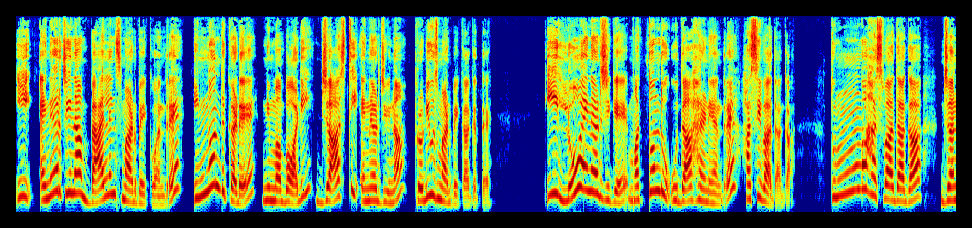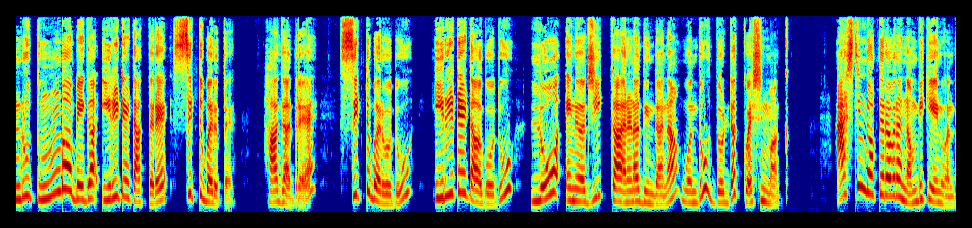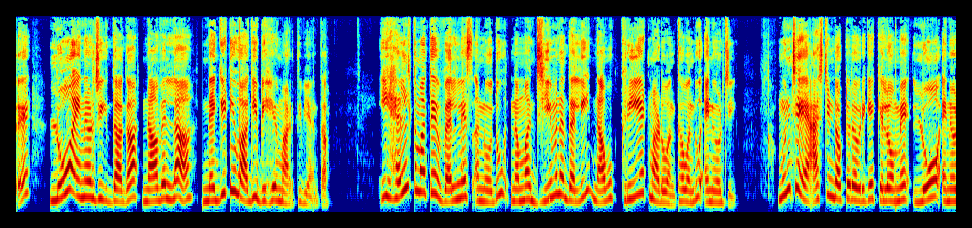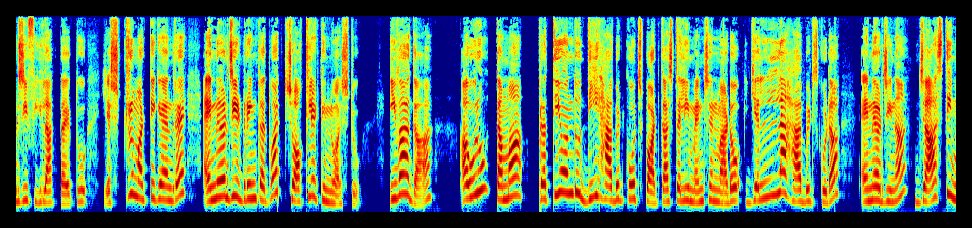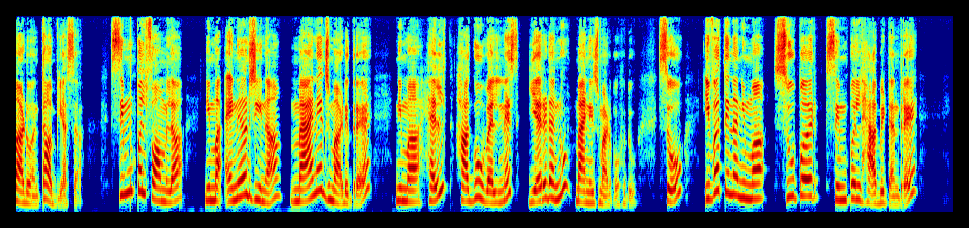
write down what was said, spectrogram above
ಈ ಎನರ್ಜಿನ ಬ್ಯಾಲೆನ್ಸ್ ಮಾಡಬೇಕು ಅಂದ್ರೆ ಇನ್ನೊಂದು ಕಡೆ ನಿಮ್ಮ ಬಾಡಿ ಜಾಸ್ತಿ ಎನರ್ಜಿನ ಪ್ರೊಡ್ಯೂಸ್ ಮಾಡಬೇಕಾಗತ್ತೆ. ಈ ಲೋ ಎನರ್ಜಿಗೆ ಮತ್ತೊಂದು ಉದಾಹರಣೆ ಅಂದ್ರೆ ಹಸಿವಾದಾಗ. ತುಂಬಾ ಹಸಿವಾದಾಗ ಜನರು ತುಂಬಾ ಬೇಗ ಇರಿಟೇಟ್ ಆಗ್ತಾರೆ, ಸಿಟ್ಟು ಬರುತ್ತೆ. ಹಾಗಾದ್ರೆ ಸಿಟ್ಟು ಬರೋದು ಇರಿಟೇಟ್ ಆಗೋದು ಲೋ ಎನರ್ಜಿ ಕಾರಣದಿಂದನ ಒಂದು ದೊಡ್ಡ ಕ್ವೆಶನ್ ಮಾರ್ಕ್ ಆಸ್ಟಿನ್ ಡಾಕ್ಟರ್ ಅವರ ನಂಬಿಕೆ ಏನು ಅಂದ್ರೆ ಲೋ ಎನರ್ಜಿ ಇದ್ದಾಗ ನಾವೆಲ್ಲ ನೆಗೆಟಿವ್ ಆಗಿ ಬಿಹೇವ್ ಮಾಡ್ತೀವಿ ಅಂತ. ಈ ಹೆಲ್ತ್ ಮತ್ತೆ ವೆಲ್ನೆಸ್ ಅನ್ನೋದು ನಮ್ಮ ಜೀವನದಲ್ಲಿ ನಾವು ಕ್ರಿಯೇಟ್ ಮಾಡುವಂತ ಒಂದು ಎನರ್ಜಿ ಮುಂಚೆ ಆಸ್ಟಿನ್ ಡಾಕ್ಟರ್ ಅವರಿಗೆ ಕೆಲವೊಮ್ಮೆ ಲೋ ಎನರ್ಜಿ ಫೀಲ್ ಆಗ್ತಾ ಇತ್ತು. ಎಷ್ಟು ಮಟ್ಟಿಗೆ ಅಂದ್ರೆ ಎನರ್ಜಿ ಡ್ರಿಂಕ್ ಅಥವಾ ಚಾಕ್ಲೇಟ್ ತಿನ್ನುವಷ್ಟು. ಇವಾಗ ಅವರು ತಮ್ಮ ಪ್ರತಿಯೊಂದು ದಿ ಹ್ಯಾಬಿಟ್ ಕೋಚ್ ಪಾಡ್ಕಾಸ್ಟ್ ಅಲ್ಲಿ ಮೆನ್ಷನ್ ಮಾಡೋ ಎಲ್ಲ ಹ್ಯಾಬಿಟ್ಸ್ ಕೂಡ ಎನರ್ಜಿನ ಜಾಸ್ತಿ ಮಾಡುವಂತ ಅಭ್ಯಾಸ. ಸಿಂಪಲ್ ಫಾರ್ಮುಲಾ ನಿಮ್ಮ ಎನರ್ಜಿನ ಮ್ಯಾನೇಜ್ ಮಾಡಿದ್ರೆ ನಿಮ್ಮ ಹೆಲ್ತ್ ಹಾಗೂ ವೆಲ್ನೆಸ್ ಎರಡನ್ನೂ ಮ್ಯಾನೇಜ್ ಮಾಡಬಹುದು. ಸೊ, ಇವತ್ತಿನ ನಿಮ್ಮ ಸೂಪರ್ ಸಿಂಪಲ್ ಹ್ಯಾಬಿಟ್ ಅಂದ್ರೆ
